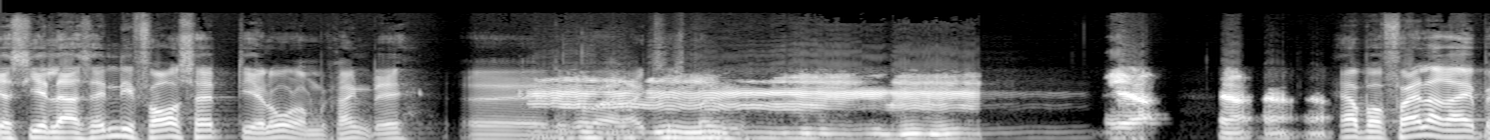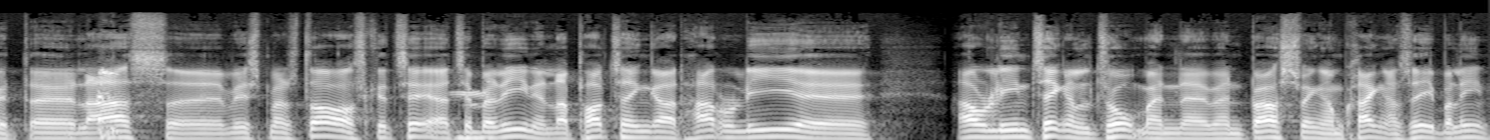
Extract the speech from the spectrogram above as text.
jeg siger, lad os endelig fortsætte dialogen omkring det. Øh, det kan være rigtig spændende. Mm. Ja, ja, ja. ja. Her på falderæbet, øh, Lars, øh, hvis man står og skal til, til Berlin, eller påtænker, at har du lige, øh, har du lige en ting eller to, man, øh, man bør svinge omkring og se i Berlin?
